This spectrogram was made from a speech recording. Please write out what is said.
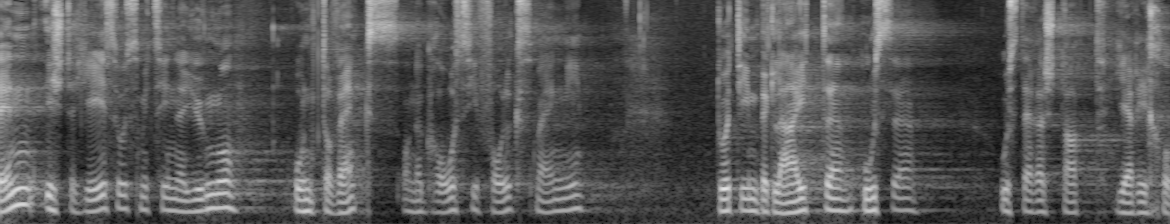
Dann ist der Jesus mit seinen Jüngern unterwegs und eine große Volksmenge tut ihn begleiten raus aus der Stadt Jericho.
